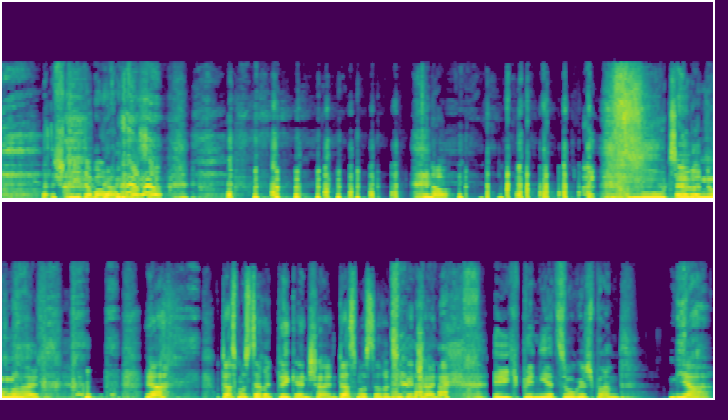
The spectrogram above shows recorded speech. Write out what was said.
steht aber auch ja. im Wasser. genau. Mut oder ähm, Dummheit? Ja, Das muss der Rückblick entscheiden. Das muss der Rückblick entscheiden. Ich bin jetzt so gespannt. Ja,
